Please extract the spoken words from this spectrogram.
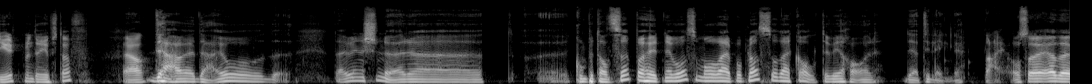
dyrt med drivstoff. Ja. Det er, det er jo det er jo ingeniørkompetanse på høyt nivå som må være på plass, og det er ikke alltid vi har det er tilgjengelig. Nei. Og så er det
